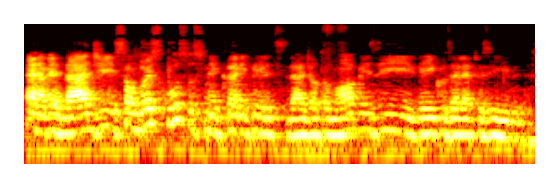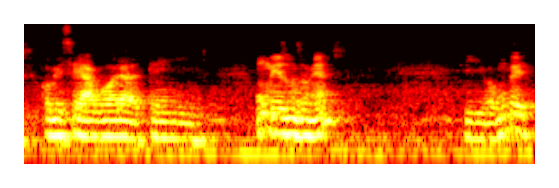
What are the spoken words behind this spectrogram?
É, na verdade, são dois cursos, mecânica e eletricidade de automóveis e veículos elétricos e híbridos. Comecei agora tem um mês mais ou menos. E vamos ver.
